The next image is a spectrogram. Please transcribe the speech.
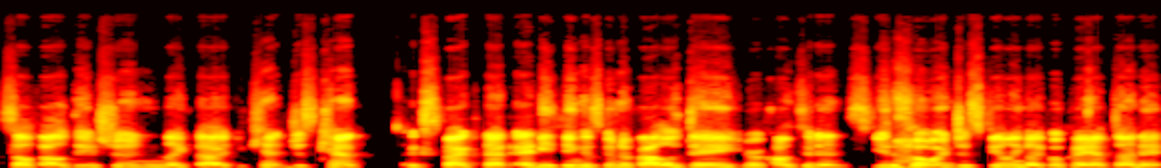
self-validation like that you can't just can't expect that anything is going to validate your confidence you know and just feeling like okay i've done it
